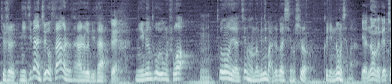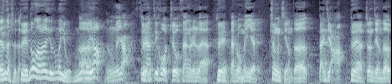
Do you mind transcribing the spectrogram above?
就是你即便只有三个人参加这个比赛，对，你跟兔子洞说，嗯，兔子洞也尽可能给你把这个形式给你弄起来，也弄得跟真的似的。对，弄到有那么有那个样，啊弄个样。虽然最后只有三个人来，对但是我们也正经的颁奖，对啊正经的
